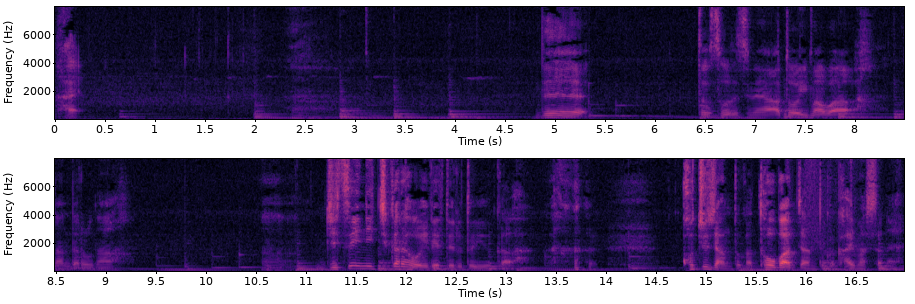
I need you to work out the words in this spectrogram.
はい。でとそうですね。あと今は何だろうな、うん、自炊に力を入れてるというか コチュジャンとか豆板醤とか買いましたね、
